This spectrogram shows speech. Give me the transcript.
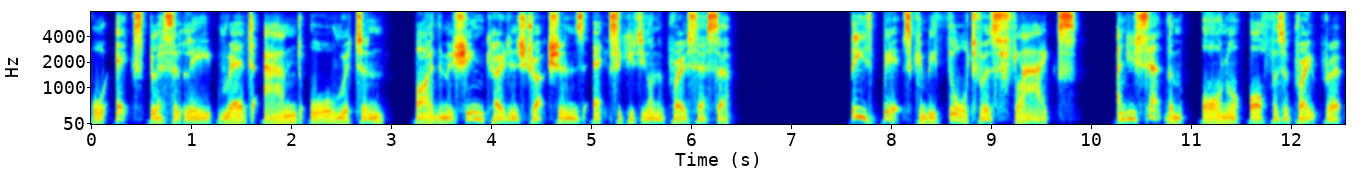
or explicitly read and or written by the machine code instructions executing on the processor. These bits can be thought of as flags, and you set them on or off as appropriate.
